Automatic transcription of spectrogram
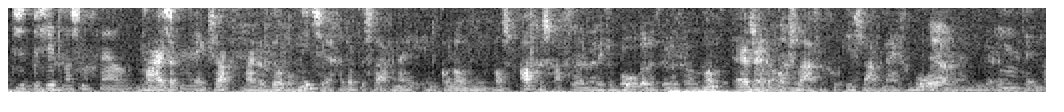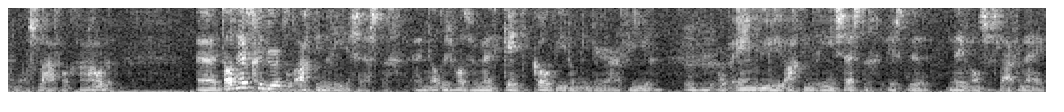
Dus het bezit was nog wel. Maar was, dat, eh, exact, maar dat wil nog niet zeggen dat de slavernij in de kolonie was afgeschaft. Ben ik geboren natuurlijk ook. Want er werden ook slaven in slavernij geboren Ja. en die werden Ja. meteen allemaal als slaaf ook gehouden. Eh, dat heeft geduurd tot 1863 en dat is wat we met Katie Coty dan ieder jaar vieren. Mhm. Op 1 juli 1863 is de Nederlandse slavernij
